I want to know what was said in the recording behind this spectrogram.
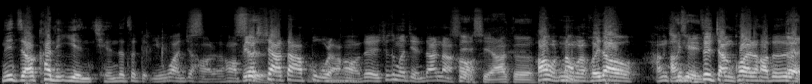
你只要看你眼前的这个一万就好了哈，不要下大步了哈，对，就这么简单了。谢谢阿哥。好，那我们回到行情，这讲快了哈，对不对？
